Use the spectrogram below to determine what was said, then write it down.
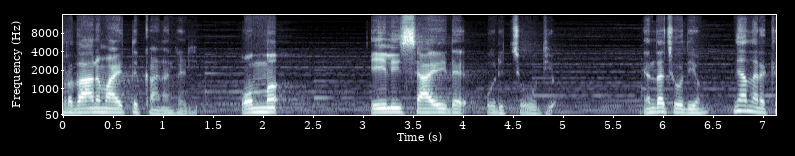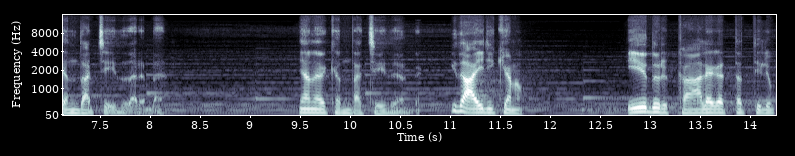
പ്രധാനമായിട്ട് കാണാൻ കഴിയും. ഒന്ന് ഏലീശായുടെ ഒരു ചോദ്യം. എന്താ ചോദ്യം? ഞാൻ നിനക്ക് എന്താ ചെയ്തു തരണ്ടേ ഞാൻ നിനക്ക് എന്താ ചെയ്തു തരണ്ടേ ഇതായിരിക്കണം. ഏതൊരു കാലഘട്ടത്തിലും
